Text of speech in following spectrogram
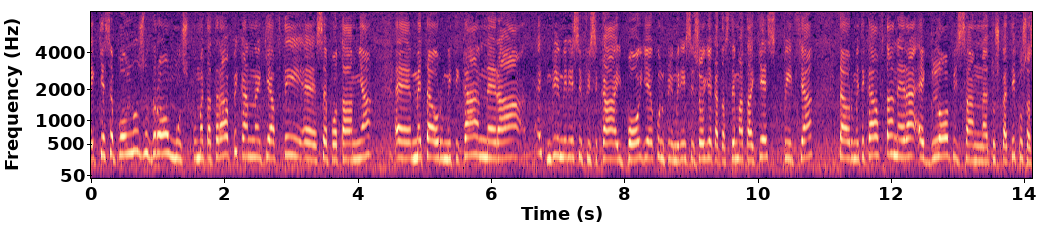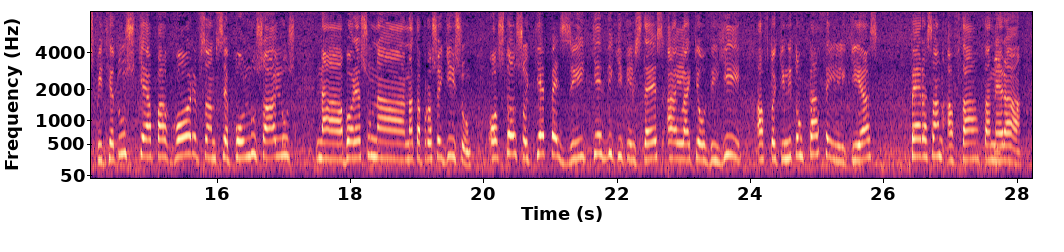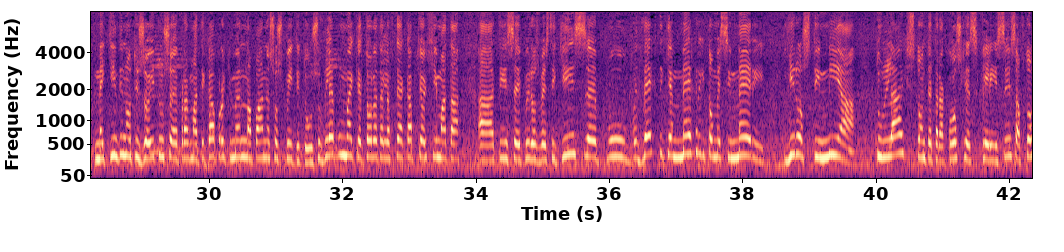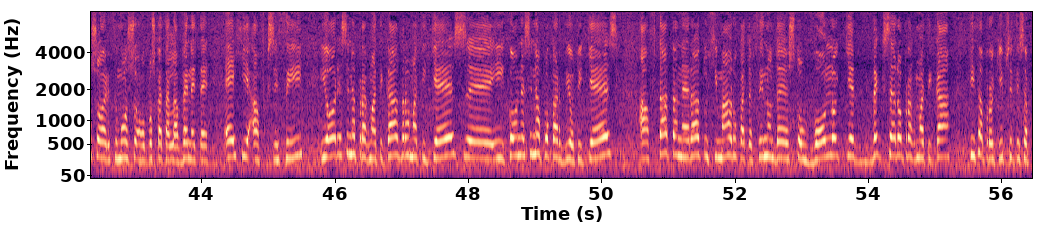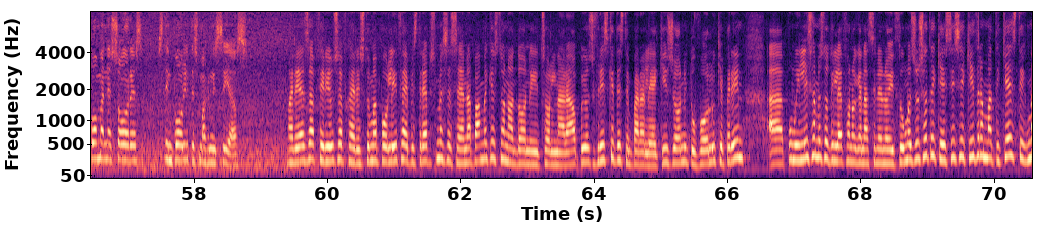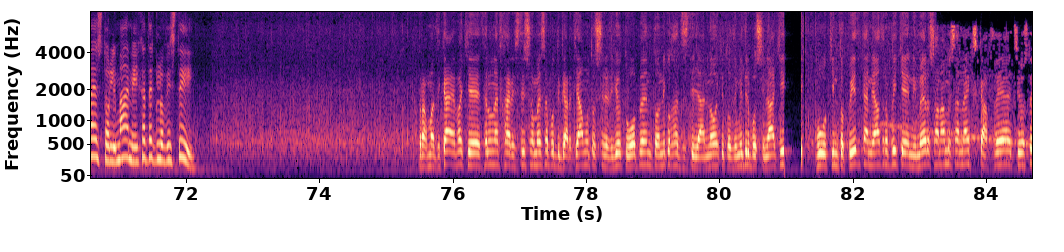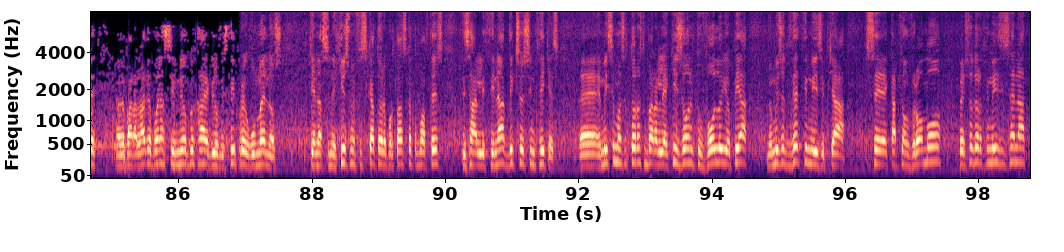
ε, και σε πολλούς δρόμους που μετατράπηκαν και αυτοί ε, σε ποτάμια με τα ορμητικά νερά έχουν πλημμυρίσει φυσικά υπόγεια, έχουν πλημμυρίσει ισόγεια καταστήματα και σπίτια. Τα ορμητικά αυτά νερά εγκλώβησαν τους κατοίκους στα σπίτια τους και απαγόρευσαν σε πολλούς άλλους να μπορέσουν να, να τα προσεγγίσουν. Ωστόσο και πεζοί και δικυκλιστές αλλά και οδηγοί αυτοκινήτων κάθε ηλικίας πέρασαν αυτά τα νερά με κίνδυνο τη ζωή τους ε, πραγματικά προκειμένου να πάνε στο σπίτι τους. Βλέπουμε και τώρα τελευταία κάποια οχήματα α, της ε, πυροσβεστικής ε, που δέχτηκε μέχρι το μεσημέρι γύρω στη μία τουλάχιστον 400 κλήσεις. Αυτός ο αριθμός, όπως καταλαβαίνετε, έχει αυξηθεί. Οι ώρες είναι πραγματικά δραματικές, ε, οι εικόνες είναι αποκαρδιωτικές. Αυτά τα νερά του χυμάρου κατευθύνονται στον Βόλο και δεν ξέρω πραγματικά τι θα προκύψει τις επόμενες ώρες στην πόλη της Μαγνησίας. Μαρία Ζαφυρίου, σε ευχαριστούμε πολύ. Θα επιστρέψουμε σε σένα. Πάμε και στον Αντώνη Τσολναρά, ο οποίος βρίσκεται στην παραλιακή ζώνη του Βόλου. Και πριν α, που μιλήσαμε στο τηλέφωνο για να συνεννοηθούμε, ζούσατε και εσείς εκεί δραματικές στιγμές στο λιμάνι. Είχατε εγκλωβιστεί. Πραγματικά, Εύα, και θέλω να ευχαριστήσω μέσα από την καρδιά μου το συνεργείο του Open, τον Νίκο Χατζηστηλιανό και τον Δημήτρη Μποσινάκη, που κινητοποιήθηκαν οι άνθρωποι και ενημέρωσαν άμεσα να έχει καφέ, έτσι ώστε να με παραλάβει από ένα σημείο που είχα εγκλωβιστεί προηγουμένως. Και να συνεχίσουμε φυσικά το ρεπορτάζ κάτω από αυτές τις αληθινά αντίξωε συνθήκες. Ε, Εμείς είμαστε τώρα στην παραλιακή ζώνη του Βόλου, η οποία νομίζω ότι δεν θυμίζει πια σε κάποιον δρόμο. Περισσότερο θυμίζει σε ένα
